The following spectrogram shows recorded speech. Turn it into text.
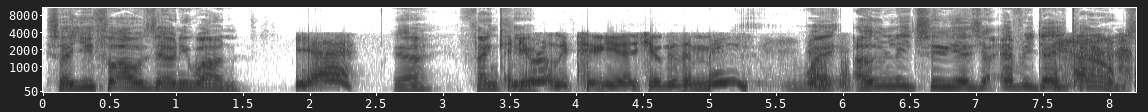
So you thought I was the only one? Yeah. Yeah. Thank you. And you're only two years younger than me. Wait, only two years. Every day counts.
